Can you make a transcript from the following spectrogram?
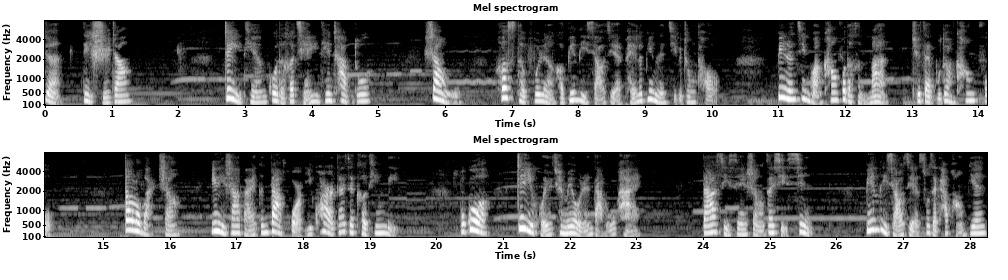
卷第十章。这一天过得和前一天差不多。上午，赫斯特夫人和宾利小姐陪了病人几个钟头。病人尽管康复得很慢，却在不断康复。到了晚上，伊丽莎白跟大伙儿一块儿待在客厅里。不过这一回却没有人打炉牌。达西先生在写信，宾利小姐坐在他旁边。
